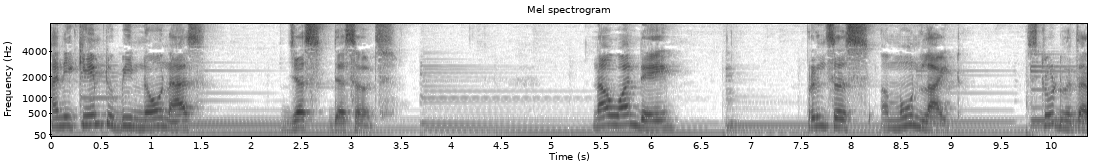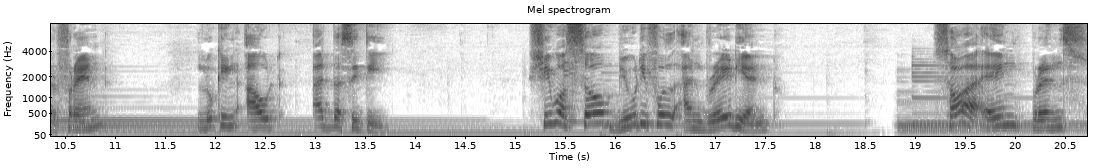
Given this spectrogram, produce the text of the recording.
And he came to be known as just deserts. Now, one day, Princess Moonlight stood with her friend looking out at the city. She was so beautiful and radiant, saw a young prince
